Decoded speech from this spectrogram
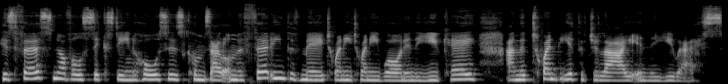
His first novel, 16 Horses, comes out on the 13th of May 2021 in the UK and the 20th of July in the US.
